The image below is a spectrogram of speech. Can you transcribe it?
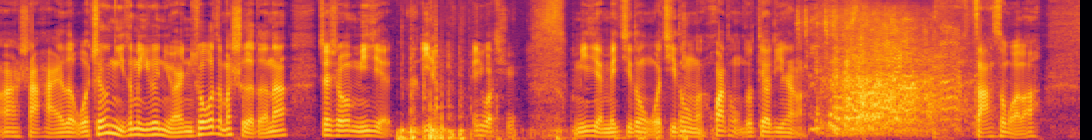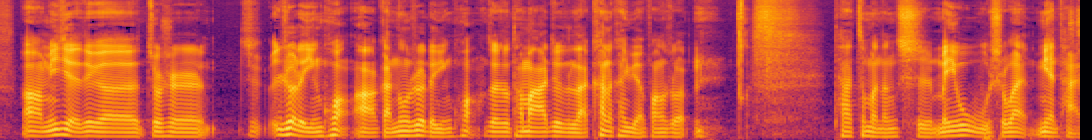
啊，傻孩子，我只有你这么一个女儿，你说我怎么舍得呢？这时候米姐，哎呦我去，米姐没激动，我激动了，话筒都掉地上了，砸死我了啊！米姐这个就是就热泪盈眶啊，感动热泪盈眶。这时候他妈就来看了看远方，说。他这么能吃，没有五十万面瘫。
